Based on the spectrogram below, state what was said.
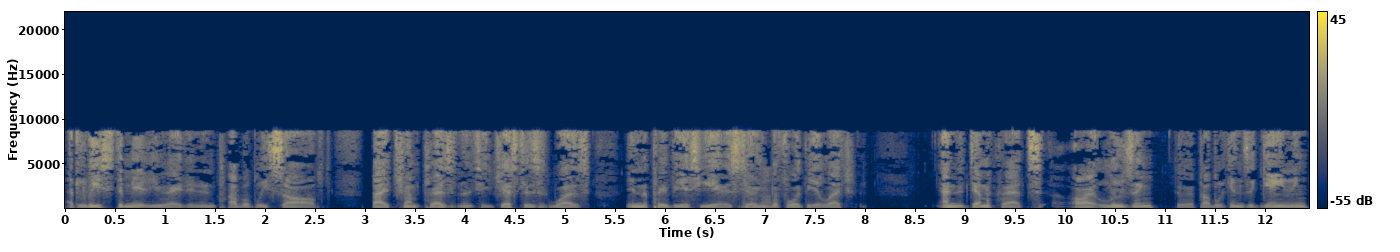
at least ameliorated and probably solved by Trump presidency, just as it was in the previous years during before the election. And the Democrats are losing. The Republicans are gaining.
